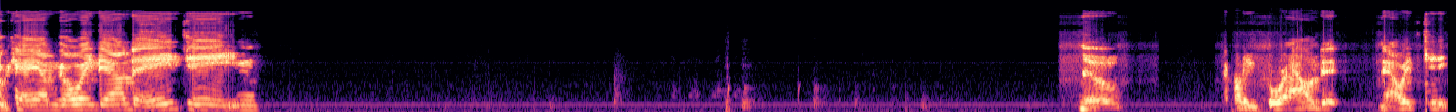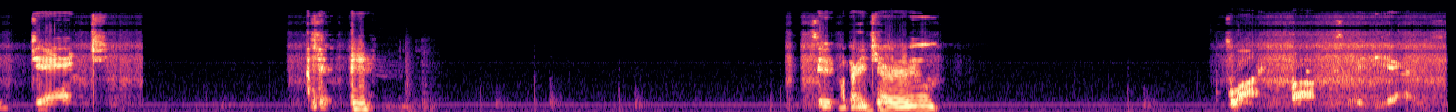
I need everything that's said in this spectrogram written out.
Okay, I'm going down to 18. No. He grounded. Now he's getting decked. Is it my turn? Flying fox, yes.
